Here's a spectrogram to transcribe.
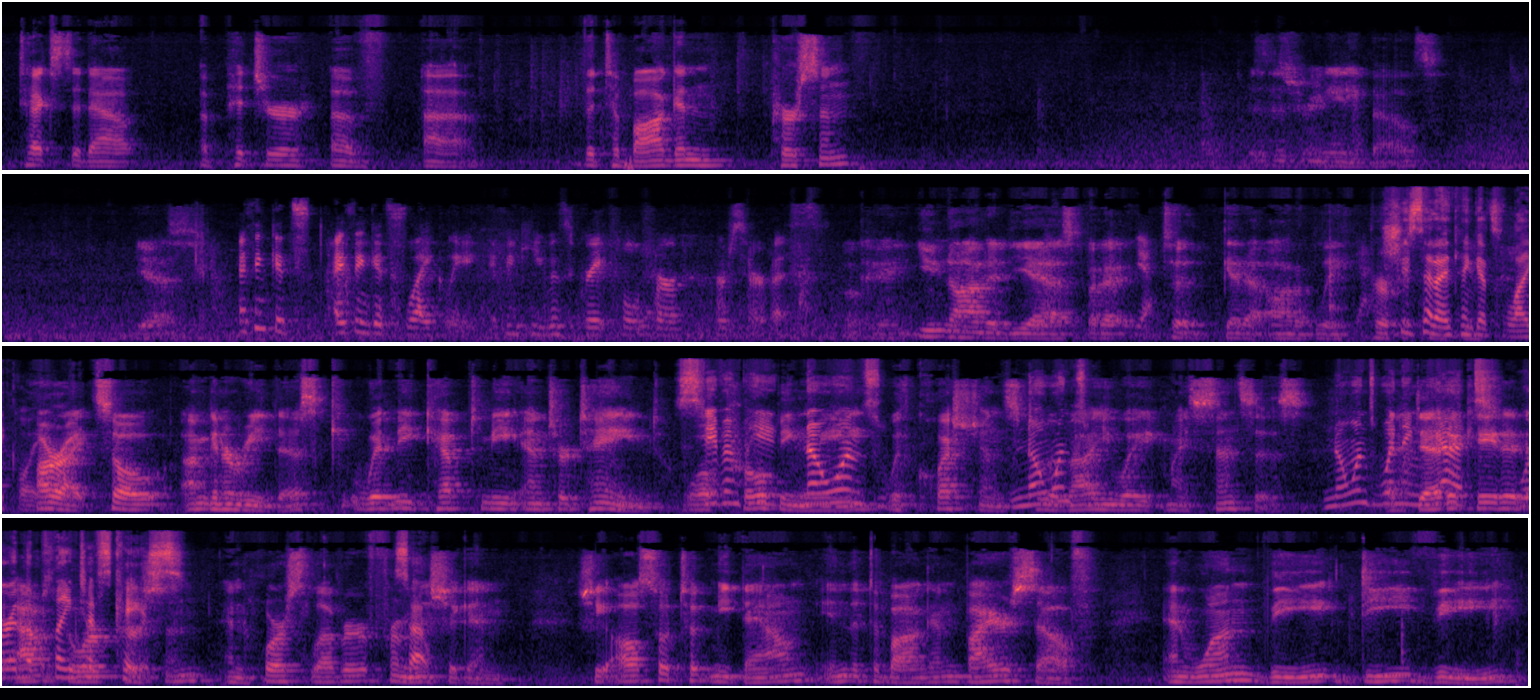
texted out a picture of uh, the toboggan person? Does this ring any bells? Yes. I think it's I think it's likely. I think he was grateful for her service. Okay, you nodded yes, but I, Yeah. to get it audibly perfect. She said, I think you. it's likely. All right, so I'm going to read this. Whitney kept me entertained while Stephen P., probing no me one's- with questions no to one's- evaluate my senses. No one's A winning yet. dedicated We're in the outdoor plaintiff's case. person and horse lover from So- Michigan. She also took me down in the toboggan by herself and won the DV,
